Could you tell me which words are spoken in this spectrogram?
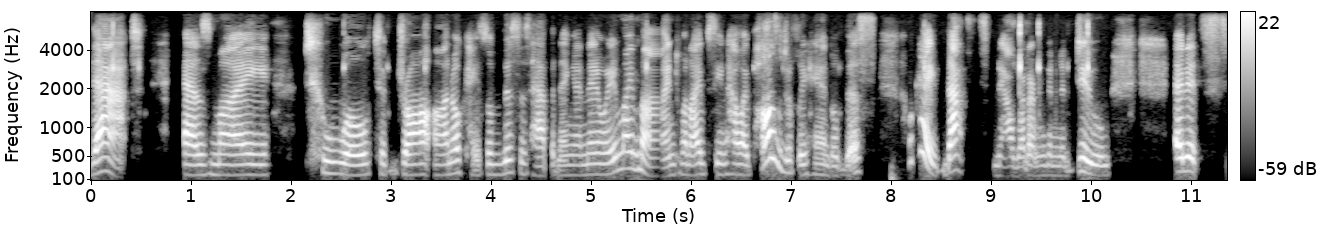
that as my tool to draw on okay so this is happening and anyway in my mind when i've seen how i positively handled this okay that's now what i'm going to do and it's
